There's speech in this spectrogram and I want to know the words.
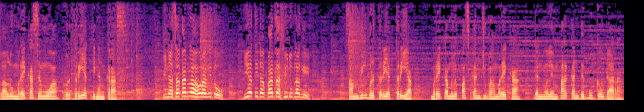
Lalu mereka semua berteriak dengan keras, Binasakanlah orang itu. Dia tidak pantas hidup lagi. Sambil berteriak-teriak, mereka melepaskan jubah mereka dan melemparkan debu ke udara.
